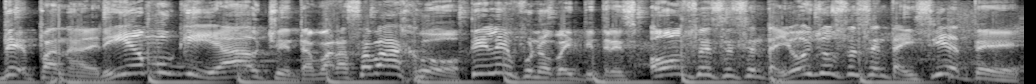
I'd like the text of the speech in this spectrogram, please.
De Panadería Muguía 80 varas abajo. Teléfono 23 11 68 67.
